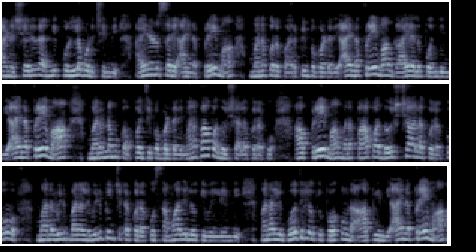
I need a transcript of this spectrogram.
ఆయన శరీరాన్ని కుళ్ళబొడిచింది అయినను సరే ఆయన ప్రేమ మన కొరకు అర్పింపబడ్డది. ఆయన ప్రేమ గాయాలు పొందింది. ఆయన ప్రేమ మరణముకు అప్పచెప్పబడ్డది మన పాప దోషాల కొరకు ఆ ప్రేమ మన పాప దోషాల కొరకు మన విడి మనల్ని విడిపించుట కొరకు సమాధిలోకి వెళ్ళింది. మనల్ని గోతిలోకి పోకుండా ఆపింది. ఆయన ప్రేమ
